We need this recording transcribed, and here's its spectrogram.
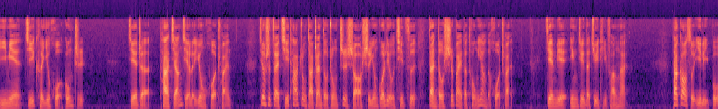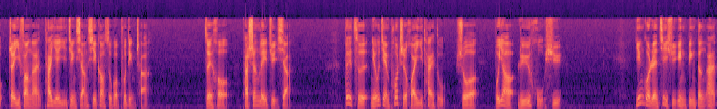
一面即可以火攻之。接着，他讲解了用火船，就是在其他重大战斗中至少使用过六七次，但都失败的同样的火船，歼灭英军的具体方案。他告诉伊里布，这一方案他也已经详细告诉过普鼎查。最后。他声泪俱下，对此牛舰颇持怀疑态度，说：“不要捋虎须。”英国人继续运兵登岸，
